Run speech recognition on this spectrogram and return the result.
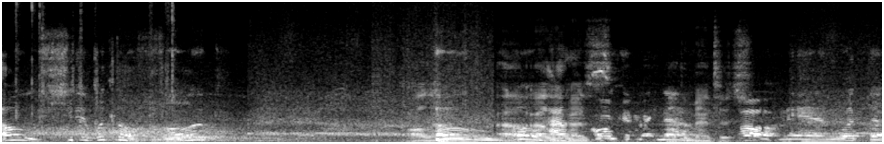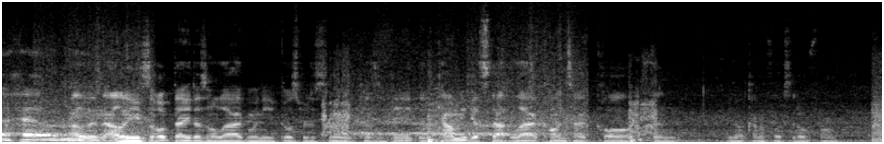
Oh shit, what the fuck? All in. Oh, Al- oh, Allen has on him right now. advantage. Oh man, what the hell, man? Allen, Allen needs to hope that he doesn't lag when he goes for the swing, because if he, if Kami gets that lag contact call, then you know, kind of fucks it up for him.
